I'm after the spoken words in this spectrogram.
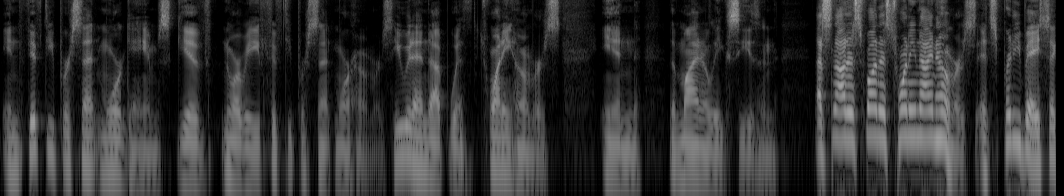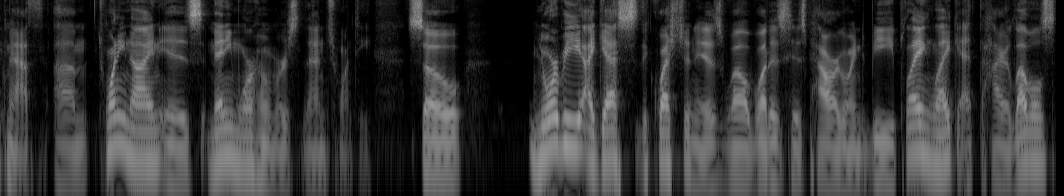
in 50% more games, give Norby 50% more homers. He would end up with 20 homers in the minor league season. That's not as fun as 29 homers. It's pretty basic math. Um, 29 is many more homers than 20. So, Norby, I guess the question is well, what is his power going to be playing like at the higher levels?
